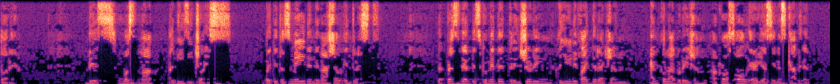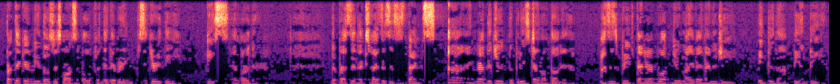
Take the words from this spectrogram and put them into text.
Torre. This was not an easy choice, but it was made in the national interest. The President is committed to ensuring a unified direction and collaboration across all areas in his cabinet, particularly those responsible for delivering security, peace, and order. The President expresses his thanks uh, and gratitude to Police General Torre as his brief tenure brought new life and energy into the PNP.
